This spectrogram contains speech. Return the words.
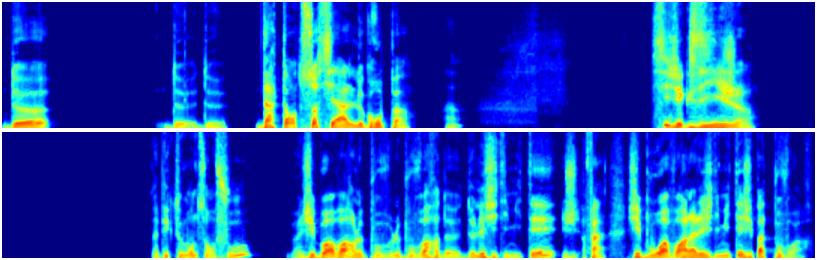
de de d'attente sociale, le groupe. Hein. Si j'exige et que tout le monde s'en fout, j'ai beau avoir le, pouvoir de, légitimité, enfin, j'ai beau avoir la légitimité, j'ai pas de pouvoir.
